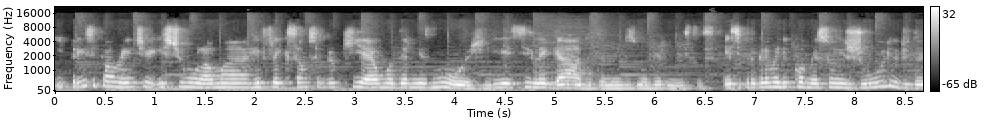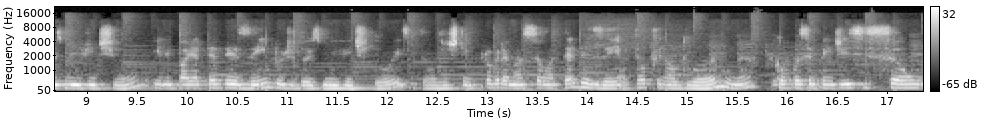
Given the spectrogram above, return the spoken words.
e principalmente estimular uma reflexão sobre o que é o modernismo hoje e esse legado também dos modernistas. Esse programa ele começou em julho de 2021, ele vai até dezembro de 2022, então a gente tem programação até dezembro, até o final do ano, né? Como você bem disse, são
